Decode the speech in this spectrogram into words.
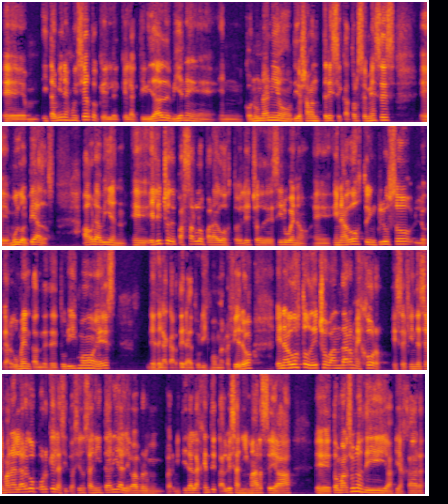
Y también es muy cierto que, la actividad viene con un año, digo, ya van 13, 14 meses muy golpeados. Ahora bien, eh, el hecho de pasarlo para agosto, el hecho de decir, bueno, eh, en agosto incluso lo que argumentan desde turismo es, desde la cartera de turismo me refiero, en agosto de hecho va a andar mejor ese fin de semana largo porque la situación sanitaria le va a permitir a la gente tal vez animarse a eh, tomarse unos días, viajar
